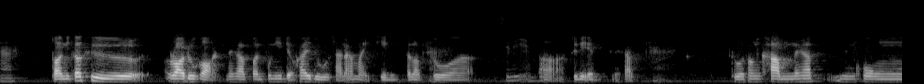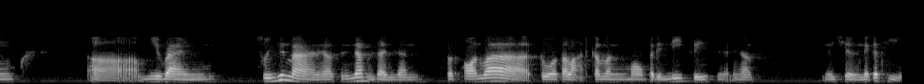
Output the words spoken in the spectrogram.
ค่ะตอนนี้ก็คือรอดูก่อนนะครับ วันพรุ่งนี้เดี๋ยวค่อยดูสถานะใหม่อีกทีหนึงสำหรับตัว ซิลิเอ็มเอ่อ CDM นะครับค่ะตัวทองคำนะครับยังคงเอ่อมีแรงฟื้นขึ้นมานะครับซึ่งน่าสนใจเหมือนกันสะท้อนว่าตัวตลาดกำลังมองประเด็นหนี้คริสเนี่ยนะครับ ในเชิงนกาทีฟ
